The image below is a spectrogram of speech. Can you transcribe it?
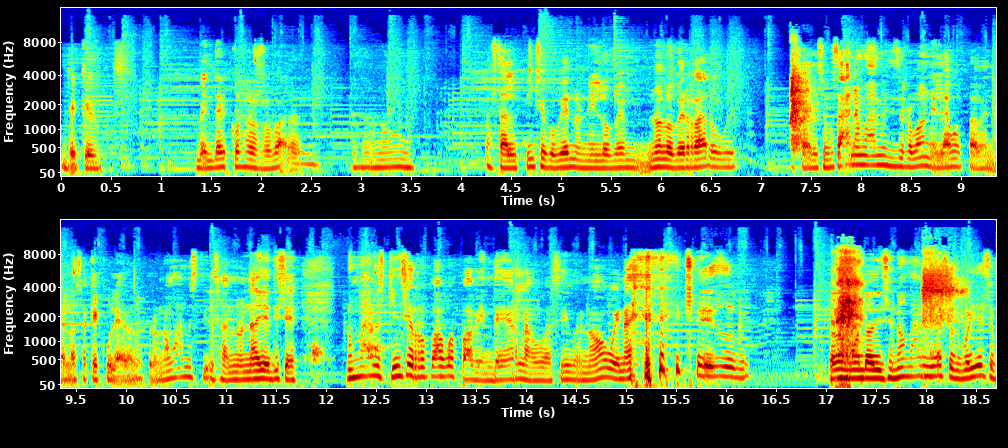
de que vender cosas robadas, güey. O sea, no... Hasta el pinche gobierno ni lo ve, no lo ve raro, güey. O sea, decimos, ah, no mames, se robaron el agua para venderla, o sea, qué culero, güey. Pero no mames, o sea, no, nadie dice, no mames, ¿quién se roba agua para venderla o así, güey? No, güey, nadie dice eso, güey. Todo el mundo dice, no mames, esos güeyes se,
